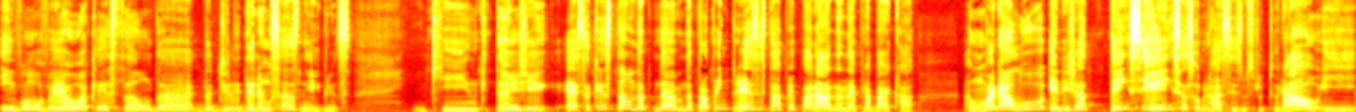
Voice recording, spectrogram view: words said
envolveu a questão da, da de lideranças negras. Que, no que tange essa questão da, da, da própria empresa estar preparada né, para abarcar o Magalu, ele já tem ciência sobre o racismo estrutural e,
